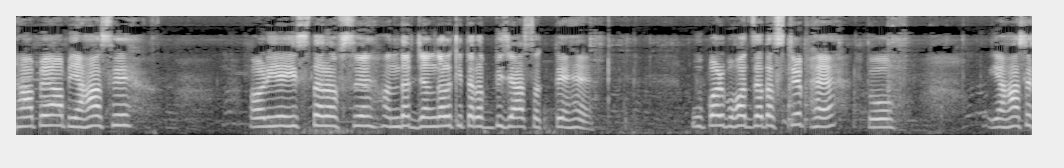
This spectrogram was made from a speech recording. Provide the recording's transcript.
यहाँ पे आप यहाँ से और ये इस तरफ़ से अंदर जंगल की तरफ़ भी जा सकते हैं। ऊपर बहुत ज़्यादा स्टेप है तो यहाँ से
